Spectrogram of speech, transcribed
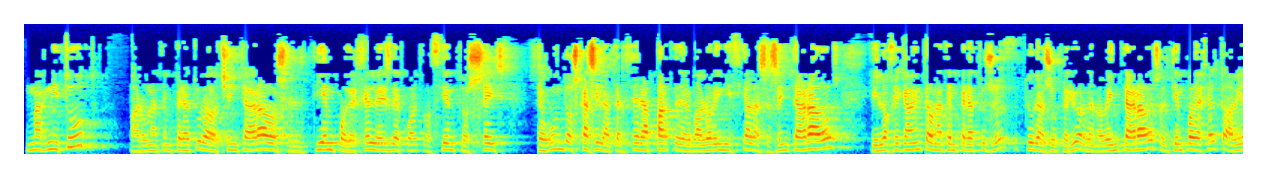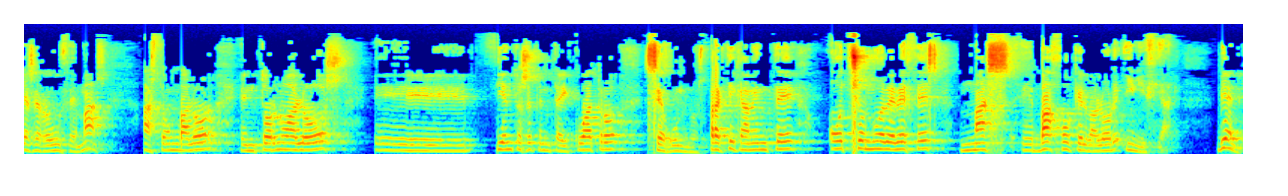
magnitud. Para una temperatura de 80 grados el tiempo de gel es de 406 segundos, casi la tercera parte del valor inicial a 60 grados, y lógicamente a una temperatura superior de 90 grados el tiempo de gel todavía se reduce más, hasta un valor en torno a los 174 eh, segundos, prácticamente 8 o 9 veces más bajo que el valor inicial. Bien,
